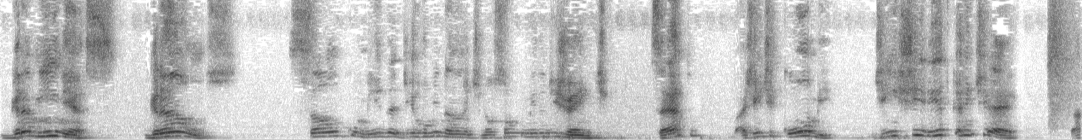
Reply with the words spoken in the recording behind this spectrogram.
Gramíneas, grãos, são comida de ruminante, não são comida de gente, certo? A gente come de enxerido que a gente é. Tá?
